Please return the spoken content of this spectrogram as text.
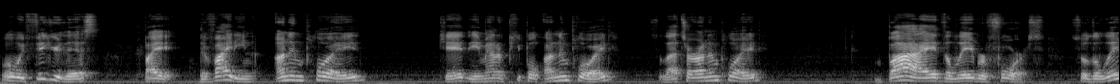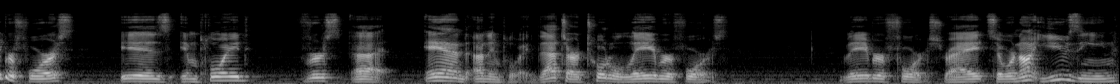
Well, we figure this by dividing unemployed, okay, the amount of people unemployed, so that's our unemployed, by the labor force. So the labor force is employed versus uh, and unemployed. That's our total labor force. Labor force, right? So we're not using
